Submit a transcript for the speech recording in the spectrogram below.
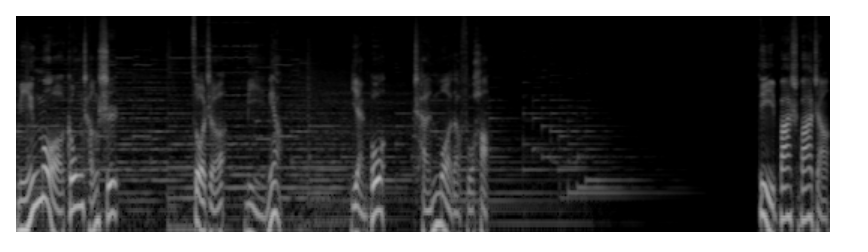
明末工程师，作者米酿，演播沉默的符号。第八十八章。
